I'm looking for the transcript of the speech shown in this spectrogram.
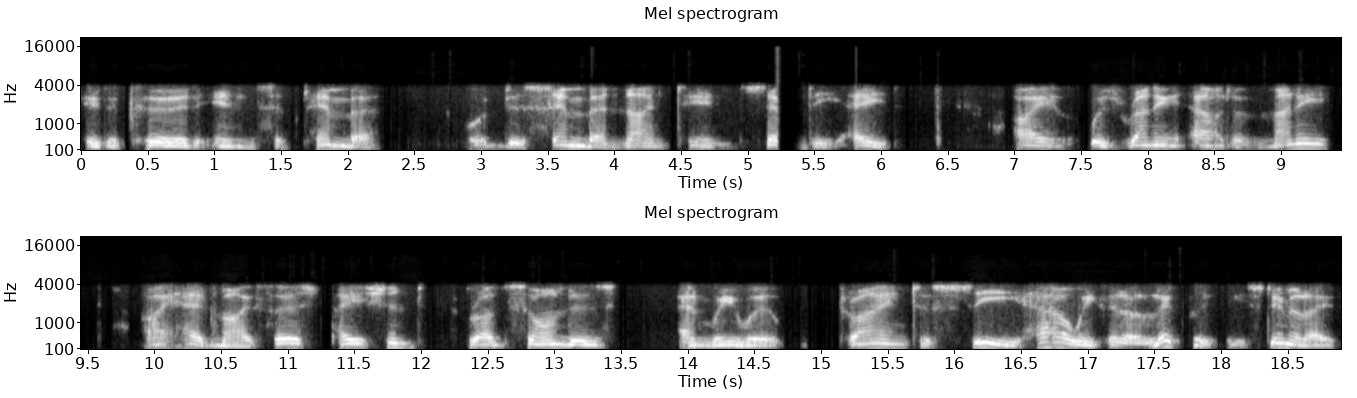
it occurred in September or December 1978. I was running out of money. I had my first patient, Rod Saunders, and we were trying to see how we could electrically stimulate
